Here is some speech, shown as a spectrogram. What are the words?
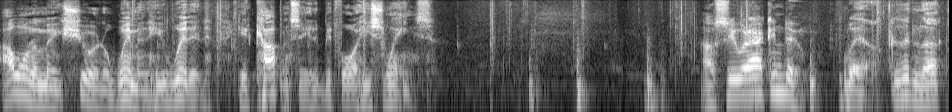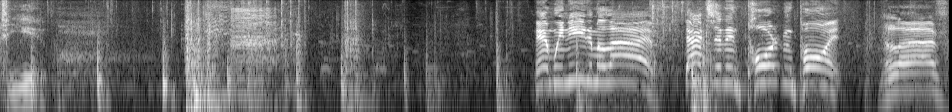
I want to make sure the women he witted get compensated before he swings. I'll see what I can do. Well, good luck to you. And we need him alive. That's an important point. Alive,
